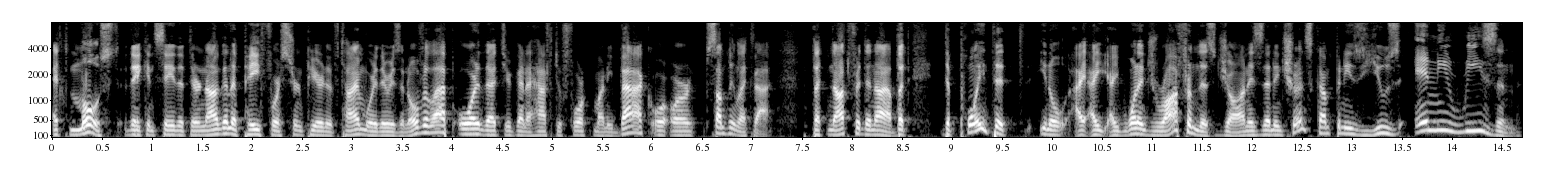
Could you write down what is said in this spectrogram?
at most they can say that they're not going to pay for a certain period of time where there is an overlap or that you're going to have to fork money back or, or something like that but not for denial. But the point that you know i, I, I want to draw from this john is that insurance companies use any reason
